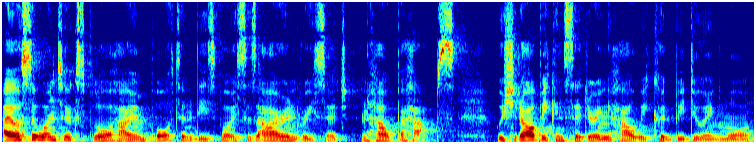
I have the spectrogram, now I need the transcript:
I also want to explore how important these voices are in research and how perhaps we should all be considering how we could be doing more.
